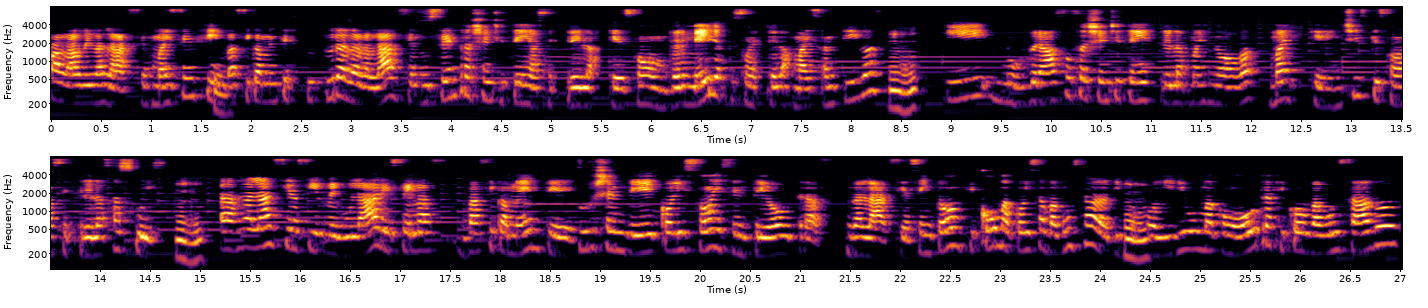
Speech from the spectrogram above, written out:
falar de galáxias, mas enfim, Sim. basicamente a estrutura da galáxia, no centro a gente tem as estrelas que são vermelhas, que são estrelas mais antigas, Uhum. e nos braços a gente tem estrelas mais novas, mais quentes, que são as estrelas azuis. Uhum. As galáxias irregulares, elas basicamente surgem de colisões entre outras galáxias. Então ficou uma coisa bagunçada, tipo, Uhum. colidiu uma com outra, ficou bagunçado,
